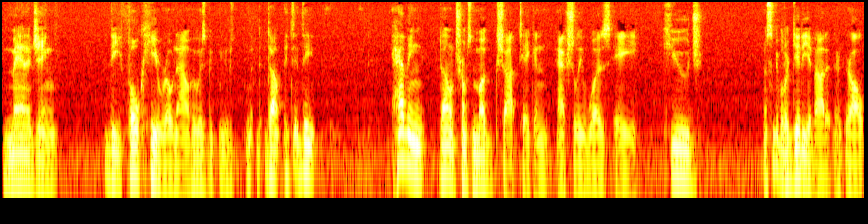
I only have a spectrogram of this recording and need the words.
managing the folk hero now, who is, who is the having Donald Trump's mugshot taken actually was a huge. Now, some people are giddy about it. They're, they're, all,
